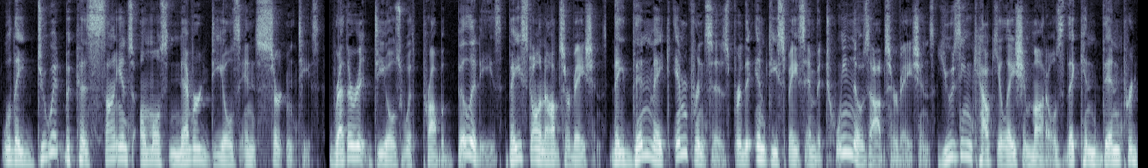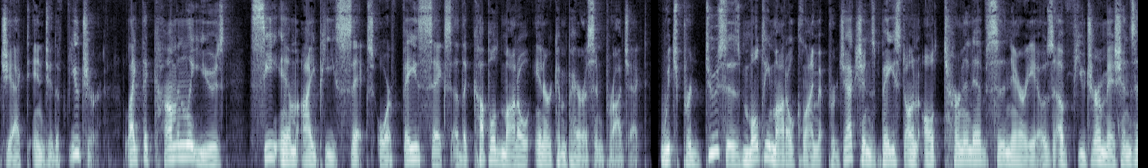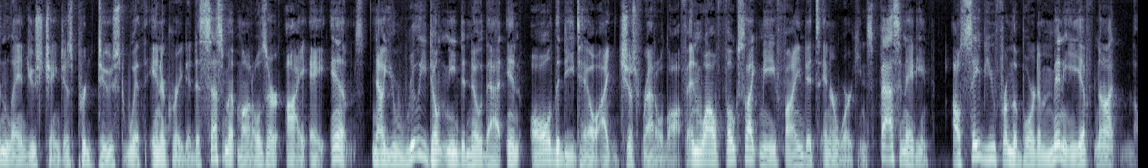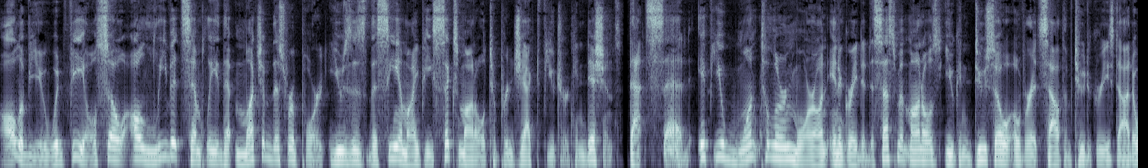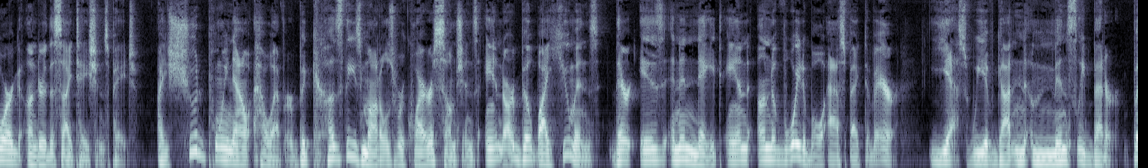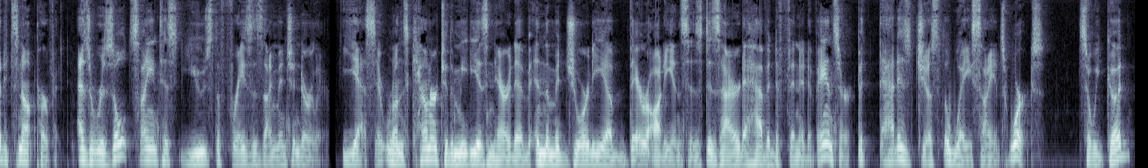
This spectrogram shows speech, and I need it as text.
Well, they do it because science almost never deals in certainties. Rather, it deals with probabilities based on observations. They then make inferences for the empty space in between those observations using calculation models that can then project into the future, like the commonly used CMIP6 or Phase 6 of the Coupled Model Intercomparison Project which produces multi model climate projections based on alternative scenarios of future emissions and land use changes produced with integrated assessment models or IAMs. Now, you really don't need to know that in all the detail I just rattled off. And while folks like me find its inner workings fascinating, I'll save you from the boredom many, if not all of you, would feel, so I'll leave it simply that much of this report uses the CMIP6 model to project future conditions. That said, if you want to learn more on integrated assessment models, you can do so over at southof2degrees.org under the citations page. I should point out, however, because these models require assumptions and are built by humans, there is an innate and unavoidable aspect of error. Yes, we have gotten immensely better, but it's not perfect. As a result, scientists use the phrases I mentioned earlier. Yes, it runs counter to the media's narrative and the majority of their audience's desire to have a definitive answer, but that is just the way science works. So we good?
